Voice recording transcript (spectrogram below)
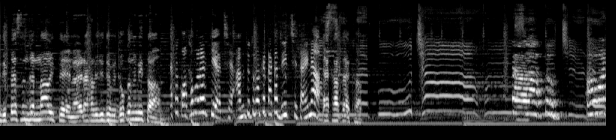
যদি প্যাসেঞ্জার না হইতেন আর এটা খালি যদি আমি দোকানে নিতাম। এত কথা বলার কি আছে? আমি তো তোমাকে টাকা দিচ্ছি তাই না? দেখা দেখা এক হাত। আমার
